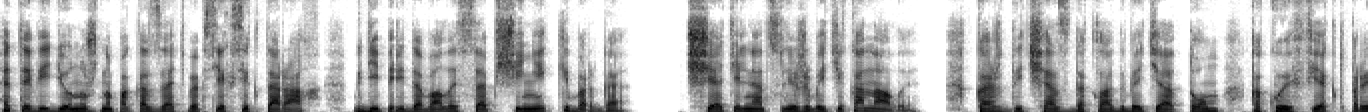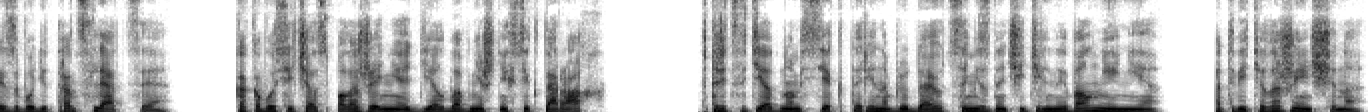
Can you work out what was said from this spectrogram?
Это видео нужно показать во всех секторах, где передавалось сообщение киборга. Тщательно отслеживайте каналы. Каждый час докладывайте о том, какой эффект производит трансляция. Каково сейчас положение дел во внешних секторах? В 31 секторе наблюдаются незначительные волнения, ответила женщина.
